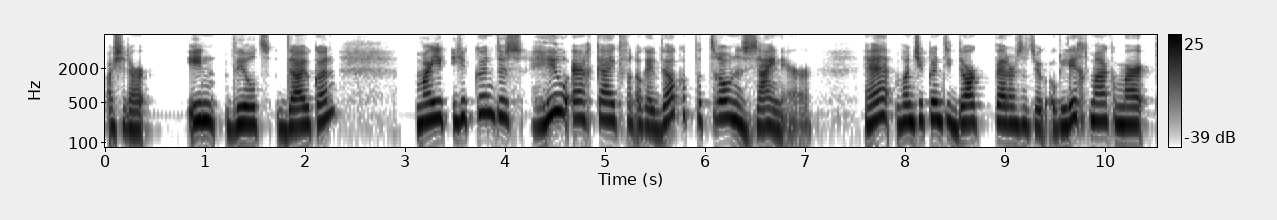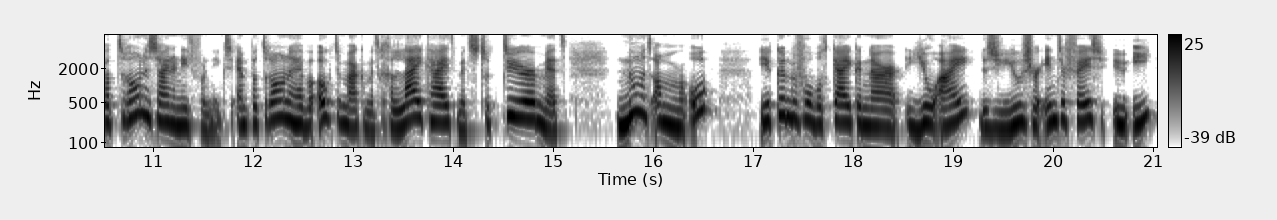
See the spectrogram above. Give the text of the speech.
als je daarin wilt duiken. Maar je, je kunt dus heel erg kijken van oké, welke patronen zijn er? Want je kunt die dark patterns natuurlijk ook licht maken, maar patronen zijn er niet voor niks. En patronen hebben ook te maken met gelijkheid, met structuur, met noem het allemaal maar op. Je kunt bijvoorbeeld kijken naar UI, dus User Interface, UI.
